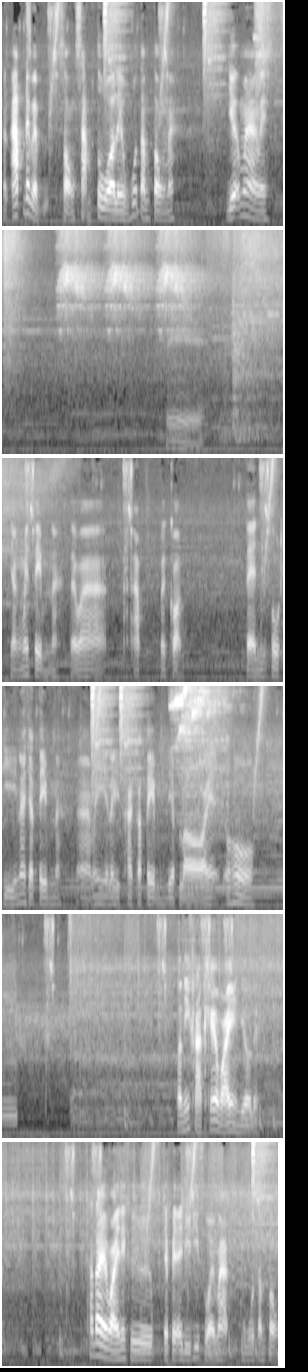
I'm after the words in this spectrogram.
มันอัพได้แบบสองสามตัวเลยผมพูดตามตรงนะ เยอะมากเลยนี่ยังไม่เต็มนะ แต่ว่า ไปก่อน แต่โซทีน่าจะเต็มนะ อ่า ไม่มีอะไรผิดพลาดก็เต็มเรียบร้อย โอ้โห ตอนนี้ขาดแค่ไว้อย่างเดียวเลย ถ้าได้ไว้นี่คือจะเป็นไอดีที่สวยมากมูตามตรง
